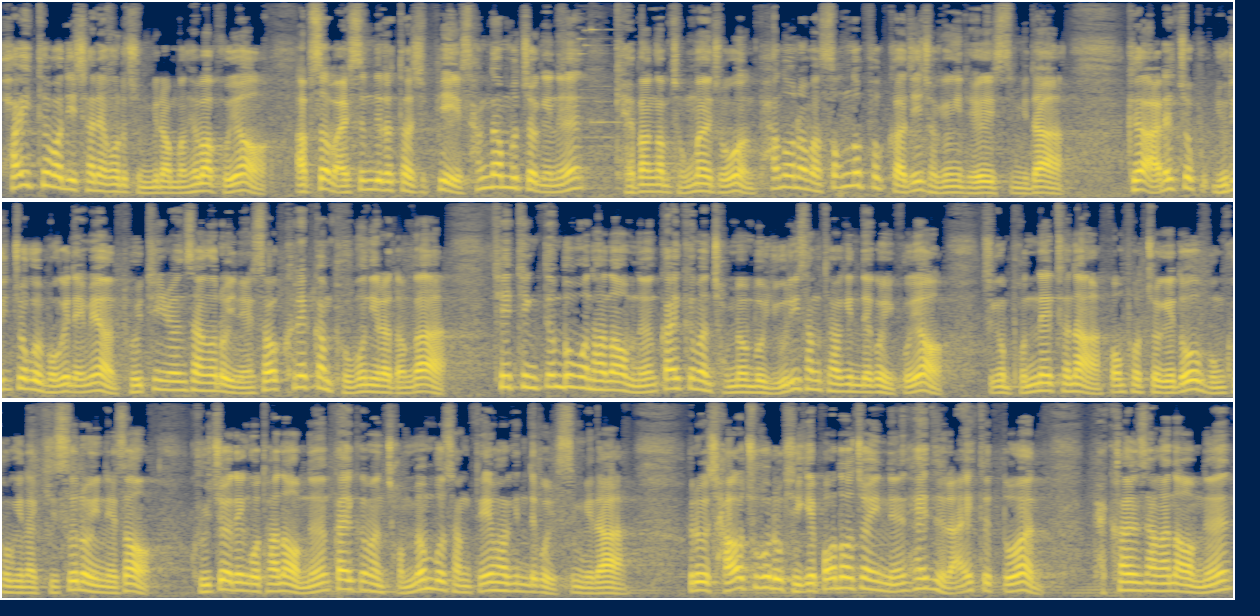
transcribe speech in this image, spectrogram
화이트 바디 차량으로 준비를 한번 해봤고요. 앞서 말씀드렸다시피 상단부 쪽에는 개방감 정말 좋은 파노라마 썬루프까지 적용이 되어 있습니다. 그 아래쪽 유리 쪽을 보게 되면 돌팀 현상으로 인해서 크랙감 부분이라던가 티팅 뜬 부분 하나 없는 깔끔한 전면부 유리 상태 확인되고 있고요. 지금 본네트나 범퍼 쪽에도 문콕이나 기스로 인해서 굴절된 곳 하나 없는 깔끔한 전면부 상태 확인되고 있습니다. 그리고 좌우측으로 길게 뻗어져 있는 헤드라이트 또한 백화현상 하나 없는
